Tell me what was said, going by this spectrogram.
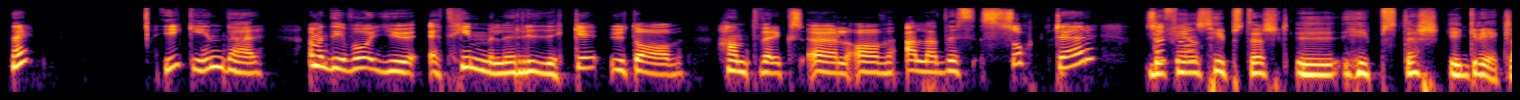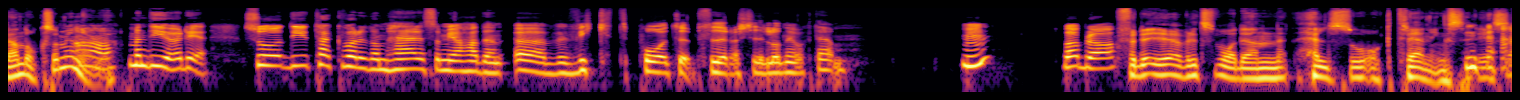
Nej, gick in där. Ja, men det var ju ett himmelrike utav hantverksöl av alla dess sorter. Så Det att jag- finns hipsters i, hipsters i Grekland också menar Ja, men det gör det. Så det är tack vare de här som jag hade en övervikt på typ fyra kilo när jag åkte hem. Mm, vad bra. du? För det, i övrigt så var det en hälso och träningsresa.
